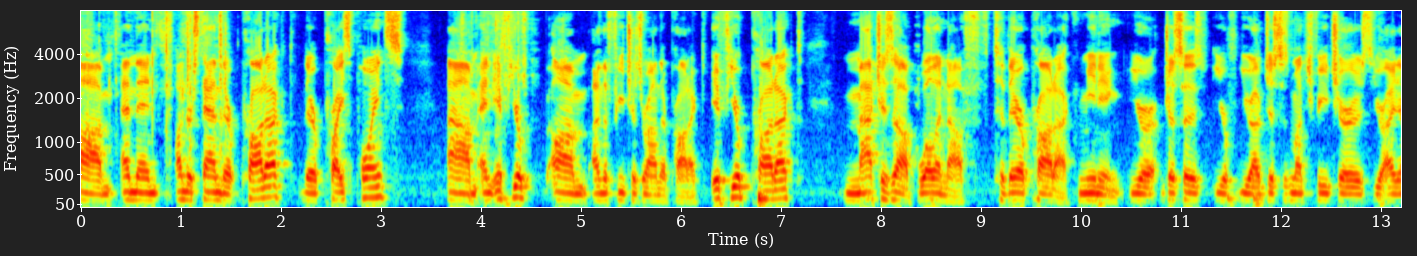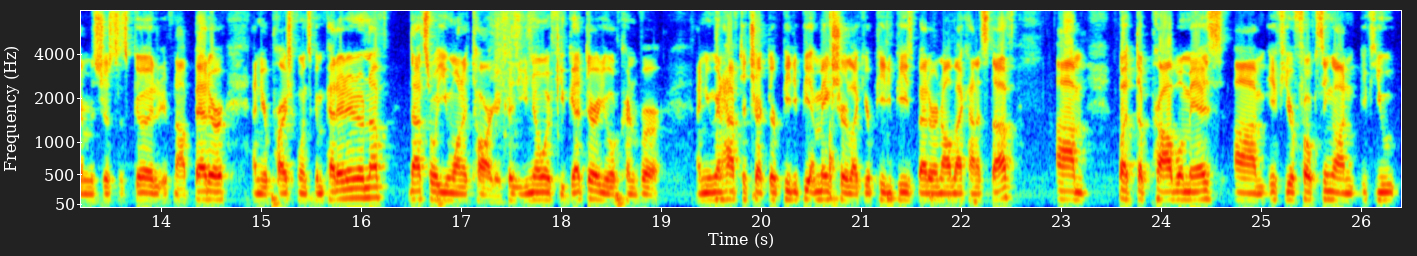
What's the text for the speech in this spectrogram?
um, and then understand their product, their price points, um, and if your um, and the features around their product. If your product matches up well enough to their product, meaning you're just as you're, you have just as much features, your item is just as good, if not better, and your price point's competitive enough, that's what you want to target because you know if you get there, you'll convert. And you're gonna have to check their PDP and make sure like your PDP is better and all that kind of stuff. Um, but the problem is, um, if you're focusing on, if you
